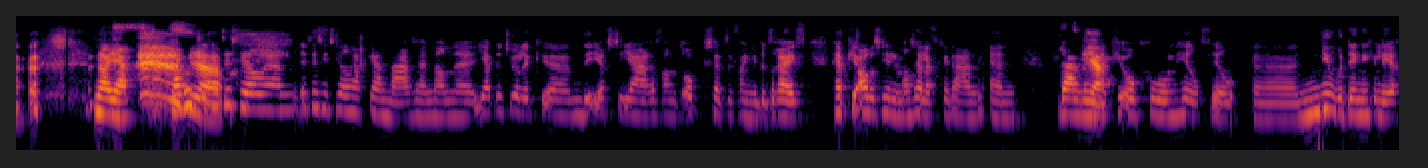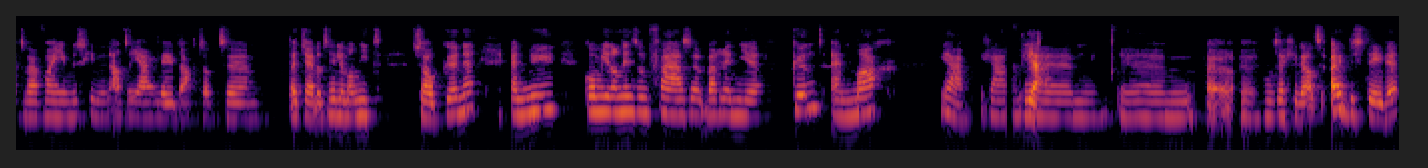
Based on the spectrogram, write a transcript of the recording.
nou ja, maar goed, het, is heel, um, het is iets heel herkenbaars. En dan, uh, je hebt natuurlijk um, de eerste jaren van het opzetten van je bedrijf, heb je alles helemaal zelf gedaan. En daarin heb je ook gewoon heel veel uh, nieuwe dingen geleerd waarvan je misschien een aantal jaar geleden dacht dat, uh, dat jij dat helemaal niet zou kunnen. En nu kom je dan in zo'n fase waarin je kunt en mag ja, gaan, ja. Um, um, uh, hoe zeg je dat, uitbesteden.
